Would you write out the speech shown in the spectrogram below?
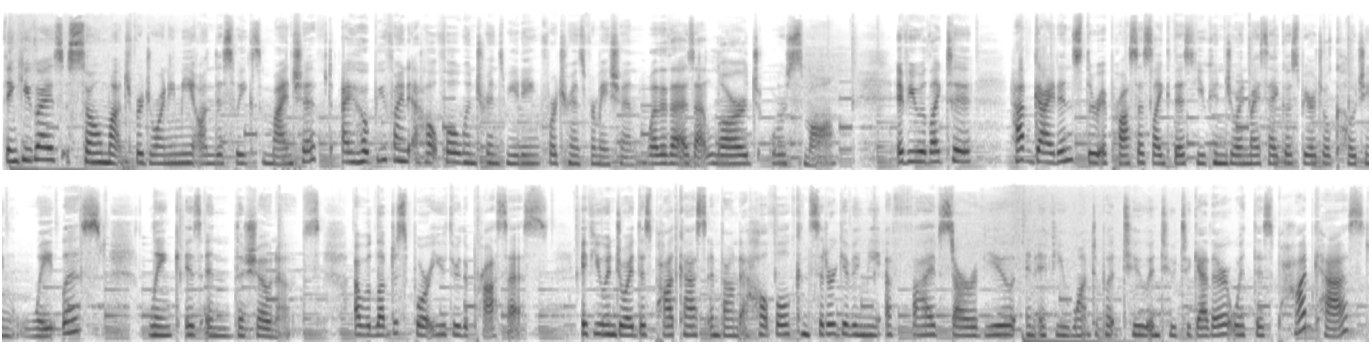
Thank you guys so much for joining me on this week's Mind Shift. I hope you find it helpful when transmuting for transformation, whether that is at large or small. If you would like to have guidance through a process like this, you can join my psycho spiritual coaching waitlist. Link is in the show notes. I would love to support you through the process. If you enjoyed this podcast and found it helpful, consider giving me a five star review. And if you want to put two and two together with this podcast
